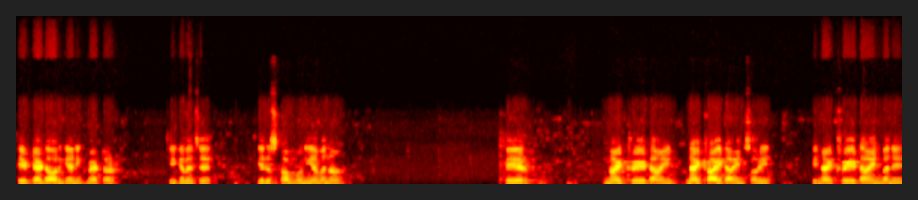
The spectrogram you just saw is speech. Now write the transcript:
फिर डेड ऑर्गेनिक मैटर ठीक है बच्चे? फिर उसका अमोनिया बना, फिर नाइट्रेट आइन नाइट्राइट आइन सॉरी फिर नाइट्रेट आइन बने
